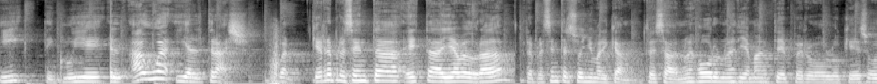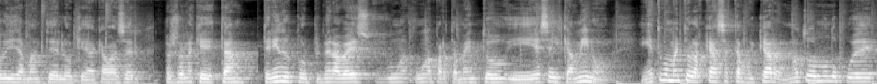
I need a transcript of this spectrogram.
y te incluye el agua y el trash. Bueno, ¿qué representa esta llave dorada? Representa el sueño americano. Ustedes no es oro, no es diamante, pero lo que es oro y diamante es lo que acaba de ser personas que están teniendo por primera vez un, apartamento y es el camino. En este momento las casas están muy caras, no todo el mundo puede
